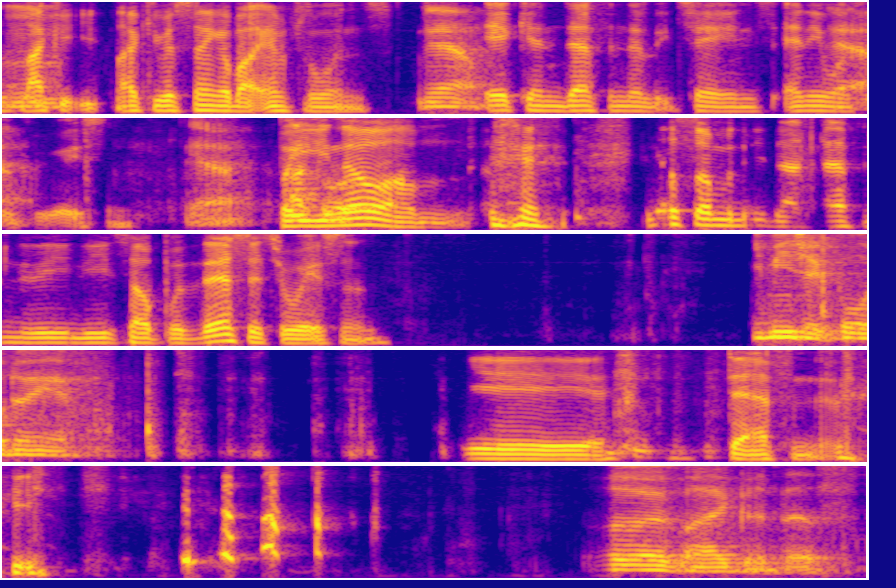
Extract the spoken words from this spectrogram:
mm. like like you were saying about influence yeah. it can definitely change anyone's yeah. situation. Yeah. But That's you know um you know somebody that definitely needs help with their situation? You mean jake paul don't you? Yeah. Definitely oh my goodness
